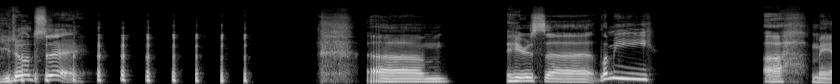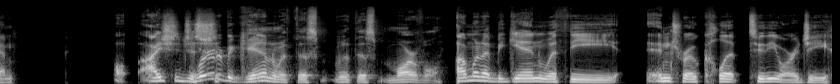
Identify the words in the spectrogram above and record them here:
You don't say. Um, here's uh, let me. Uh, man, oh, I should just. Where to begin with this with this marvel? I'm gonna begin with the intro clip to the orgy.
